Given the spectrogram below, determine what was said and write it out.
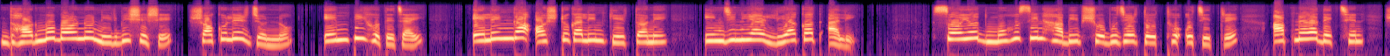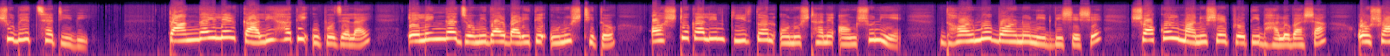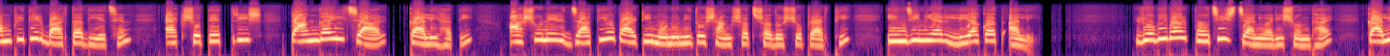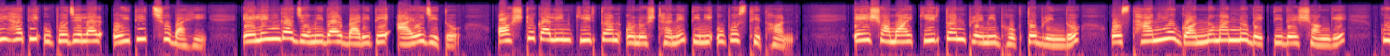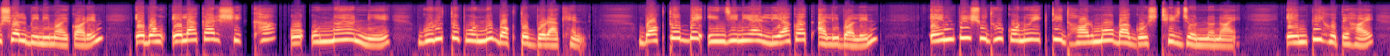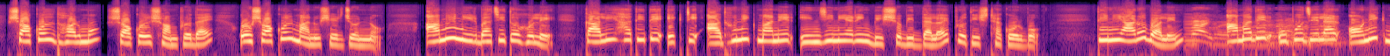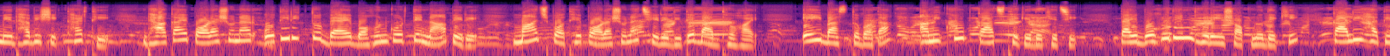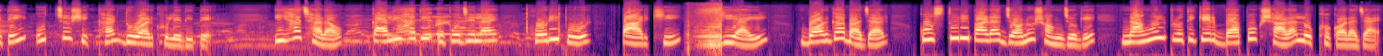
ধর্মবর্ণ নির্বিশেষে সকলের জন্য এমপি হতে চাই এলেঙ্গা অষ্টকালীন কীর্তনে ইঞ্জিনিয়ার লিয়াকত আলী। সৈয়দ মোহসিন হাবিব সবুজের তথ্য ও চিত্রে আপনারা দেখছেন শুভেচ্ছা টিভি। টাঙ্গাইলের কালিহাতি উপজেলায় এলেঙ্গা জমিদার বাড়িতে অনুষ্ঠিত অষ্টকালীন কীর্তন অনুষ্ঠানে অংশ নিয়ে ধর্মবর্ণ নির্বিশেষে সকল মানুষের প্রতি ভালোবাসা ও সম্প্রীতির বার্তা দিয়েছেন একশো তেত্রিশ টাঙ্গাইল চার, কালিহাতি আসনের জাতীয় পার্টি মনোনীত সাংসদ সদস্য প্রার্থী ইঞ্জিনিয়ার লিয়াকত আলী। রবিবার ২৫ জানুয়ারি সন্ধ্যায় কালিহাতি উপজেলার ঐতিহ্যবাহী এলেঙ্গা জমিদার বাড়িতে আয়োজিত অষ্টকালীন কীর্তন অনুষ্ঠানে তিনি উপস্থিত হন। এই সময় কীর্তন প্রেমী ভক্তবৃন্দ ও স্থানীয় গণ্যমান্য ব্যক্তিদের সঙ্গে কুশল বিনিময় করেন এবং এলাকার শিক্ষা ও উন্নয়ন নিয়ে গুরুত্বপূর্ণ বক্তব্য রাখেন। বক্তব্যে ইঞ্জিনিয়ার লিয়াকত আলী বলেন এমপি শুধু কোনো একটি ধর্ম বা গোষ্ঠীর জন্য নয়। এমপি হতে হয় সকল ধর্ম, সকল সম্প্রদায় ও সকল মানুষের জন্য। আমি নির্বাচিত হলে কালীহাতিতে একটি আধুনিক মানের ইঞ্জিনিয়ারিং বিশ্ববিদ্যালয় প্রতিষ্ঠা করব। তিনি আরও বলেন, আমাদের উপজেলার অনেক মেধাবী শিক্ষার্থী ঢাকায় পড়াশোনার অতিরিক্ত ব্যয় বহন করতে না পেরে মাঝপথে পড়াশোনা ছেড়ে দিতে বাধ্য হয়। এই বাস্তবতা আমি খুব কাছ থেকে দেখেছি। তাই বহুদিন ধরেই স্বপ্ন দেখি কালীহাতিতেই উচ্চশিক্ষার দুয়ার খুলে দিতে। ইহা ছাড়াও কালীহাতি উপজেলায় হরিপুর, পারখি, ভিয়াইল, বর্গাবাজার, কস্তুরিপাড়া জনসংযোগে নাঙল প্রতীকের ব্যাপক সাড়া লক্ষ্য করা যায়।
